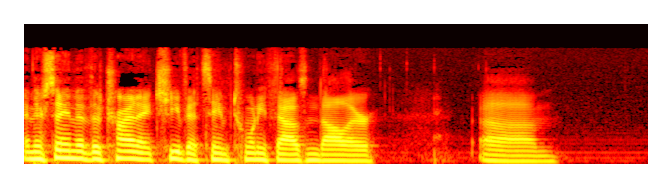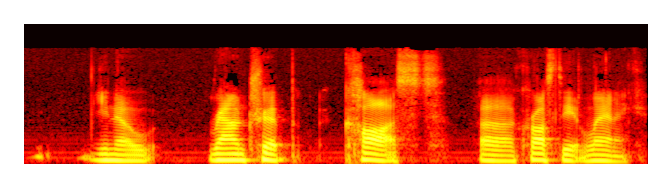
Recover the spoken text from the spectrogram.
and they're saying that they're trying to achieve that same twenty thousand dollar, um, you know, round trip cost uh, across the Atlantic.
